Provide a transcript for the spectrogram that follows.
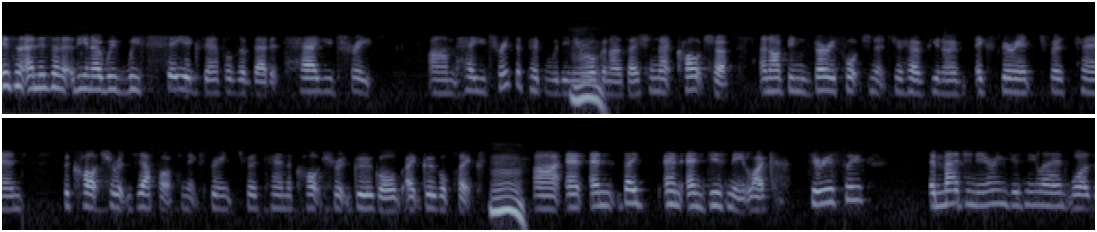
isn't and isn't it? You know, we we see examples of that. It's how you treat um, how you treat the people within mm. your organisation, that culture. And I've been very fortunate to have you know experienced firsthand the culture at Zappos and experienced firsthand the culture at Google at Googleplex, mm. uh, and and they and and Disney. Like seriously, Imagineering Disneyland was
